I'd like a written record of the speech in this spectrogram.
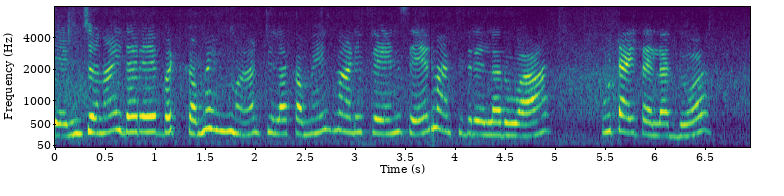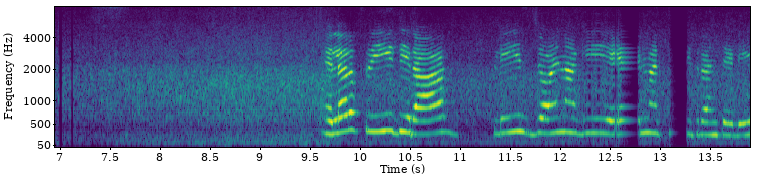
ಎಂಟು ಜನ ಇದ್ದಾರೆ ಬಟ್ ಕಮೆಂಟ್ ಮಾಡ್ತಿಲ್ಲ. ಕಮೆಂಟ್ ಮಾಡಿ ಫ್ರೆಂಡ್ಸ್ ಏನು ಮಾಡ್ತಿದ್ರೆ ಎಲ್ಲರೂ? ಊಟ ಆಯ್ತಾ ಎಲ್ಲದ್ದು ಎಲ್ಲರೂ ಫ್ರೀ ಇದ್ದೀರಾ? ಪ್ಲೀಸ್ ಜಾಯ್ನ್ ಆಗಿ ಏನು ಮಾಡ್ತಿದ್ರ ಅಂತೇಳಿ.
